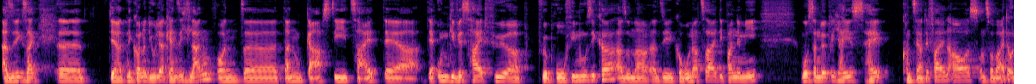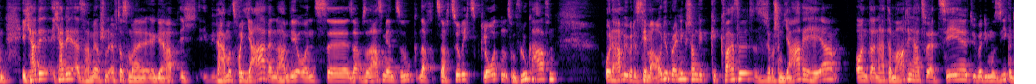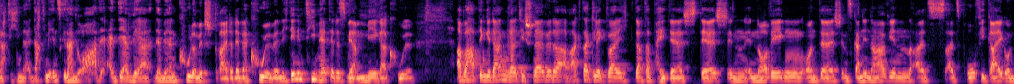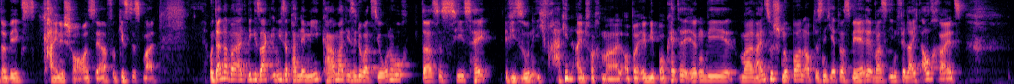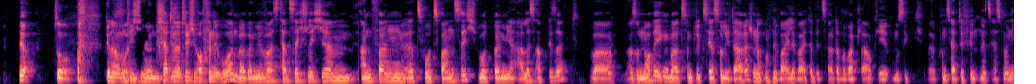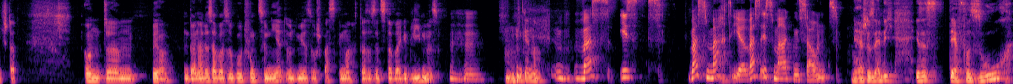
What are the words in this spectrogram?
also wie gesagt, äh, der Nicole und Julia kennen sich lang und äh, dann gab es die Zeit der, der Ungewissheit für, für Profimusiker, also na, die Corona-Zeit, die Pandemie, wo es dann wirklich hieß, hey, Konzerte fallen aus und so weiter. Und ich hatte, ich hatte, also haben wir auch schon öfters mal äh, gehabt, ich, wir haben uns vor Jahren, haben wir uns, äh, saßen wir im Zug nach, nach Zürich, Kloten zum Flughafen und haben über das Thema Audio Branding schon gequasselt. Das ist aber schon Jahre her. Und dann hat der Martin halt so erzählt über die Musik und dachte ich dachte mir insgesamt, oh, der, der wäre der wär ein cooler Mitstreiter, der wäre cool. Wenn ich den im Team hätte, das wäre mega cool. Aber habe den Gedanken relativ schnell wieder ab ACTA gelegt, weil ich gedacht habe, hey, der ist, der ist in, in Norwegen und der ist in Skandinavien als, als Profi-Geiger unterwegs. Keine Chance, ja, vergiss das mal. Und dann aber halt, wie gesagt, in dieser Pandemie kam halt die Situation hoch, dass es hieß, hey, wieso nicht? Ich frage ihn einfach mal, ob er irgendwie Bock hätte, irgendwie mal reinzuschnuppern, ob das nicht etwas wäre, was ihn vielleicht auch reizt. Ja, so. Genau, und ich, und ich hatte natürlich offene Ohren, weil bei mir war es tatsächlich ähm, Anfang äh, 2020, wurde bei mir alles abgesagt. War, also Norwegen war zum Glück sehr solidarisch und hat noch eine Weile weiter bezahlt, aber war klar, okay, Musikkonzerte äh, finden jetzt erstmal nicht statt. Und ähm, ja, und dann hat es aber so gut funktioniert und mir so Spaß gemacht, dass es jetzt dabei geblieben ist. Mhm. genau. Was ist, was macht ihr? Was ist Markensound? Ja, schlussendlich ist es der Versuch,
